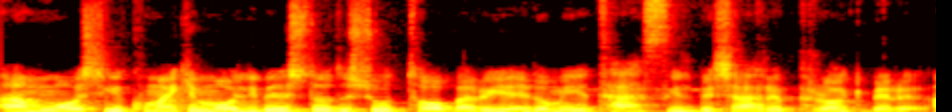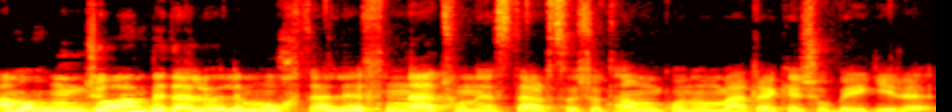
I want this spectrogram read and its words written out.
امواش یه کمک مالی بهش داده شد تا برای ادامه تحصیل به شهر پراگ بره. اما اونجا هم به دلایل مختلف نتونست درسش رو تموم کنه و مدرکش رو بگیره.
